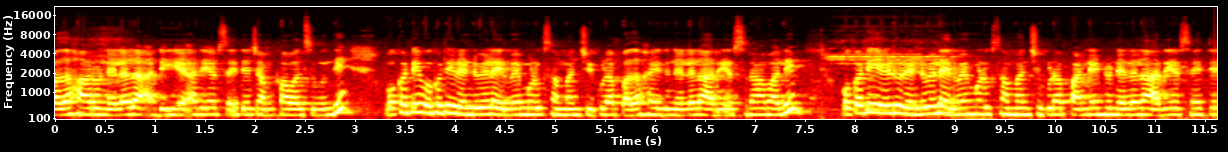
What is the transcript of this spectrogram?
పదహారు నెలల డిఏ అరియర్స్ అయితే జమ కావాల్సి ఉంది. ఒకటి ఒకటి రెండు వేల ఇరవై మూడుకి సంబంధించి కూడా పదహైదు నెలల అరియర్స్ రావాలి. ఒకటి ఏడు రెండు వేల ఇరవై మూడుకి సంబంధించి కూడా పన్నెండు నెలల అరియర్స్ అయితే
